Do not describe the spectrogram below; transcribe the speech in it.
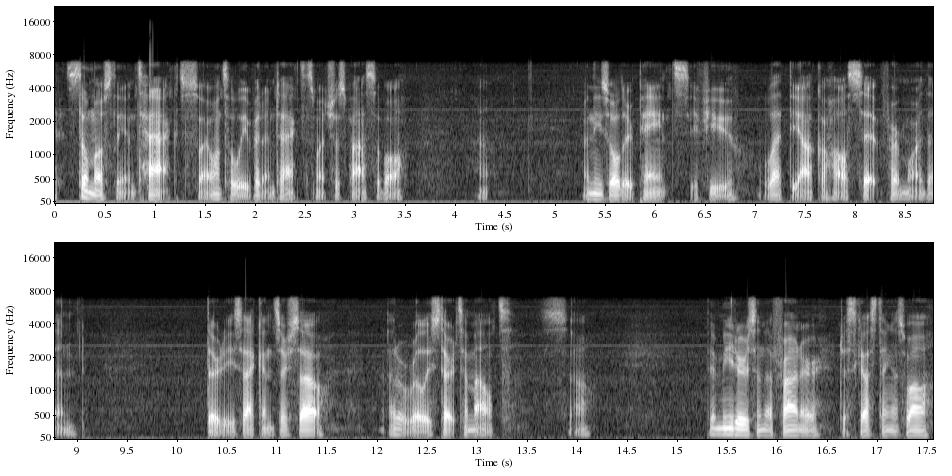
it's still mostly intact, so I want to leave it intact as much as possible. Um, on these older paints, if you let the alcohol sit for more than 30 seconds or so, it'll really start to melt. So. The meters in the front are disgusting as well.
